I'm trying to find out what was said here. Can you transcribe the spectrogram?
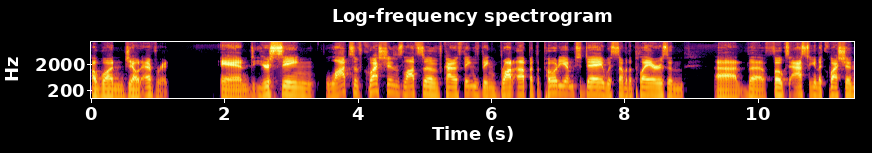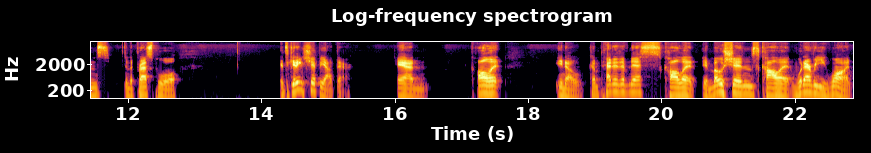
a one Gerald Everett. And you're seeing lots of questions, lots of kind of things being brought up at the podium today with some of the players and uh, the folks asking the questions in the press pool. It's getting chippy out there. And call it, you know, competitiveness, call it emotions, call it whatever you want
